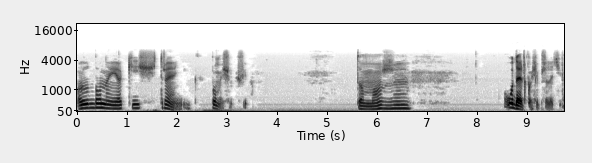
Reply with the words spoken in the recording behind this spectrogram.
albo na jakiś trening. Pomyślmy chwilę. To może... Łódeczko się przelecimy.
